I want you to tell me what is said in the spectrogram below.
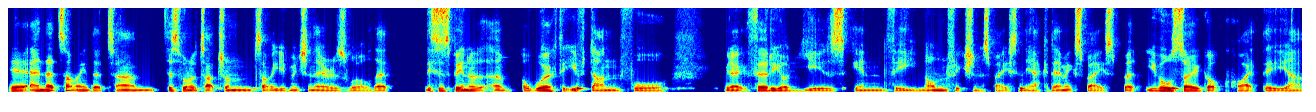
Yeah, and that's something that um, just want to touch on something you've mentioned there as well. That this has been a, a work that you've done for you know 30 odd years in the non-fiction space in the academic space but you've also got quite the uh,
